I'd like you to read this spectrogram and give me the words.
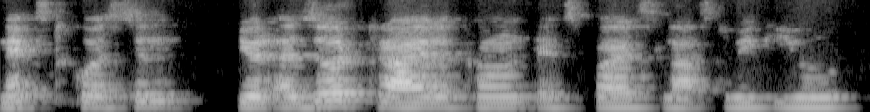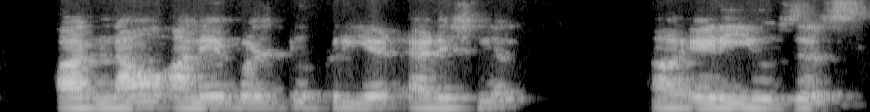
Next question, your Azure trial account expires last week. You are now unable to create additional uh, AD users.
